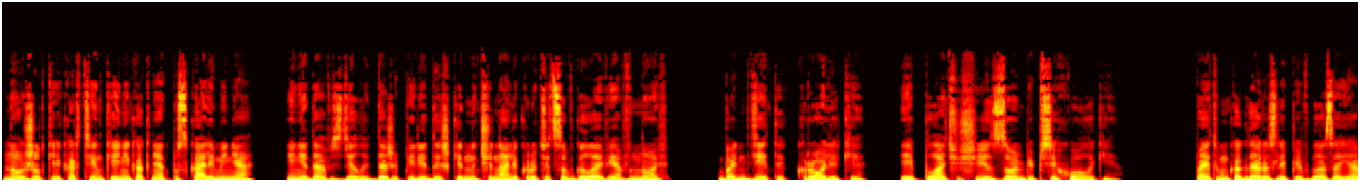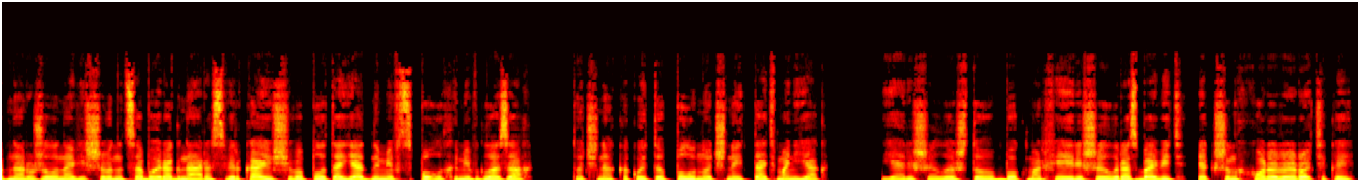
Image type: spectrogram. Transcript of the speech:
но жуткие картинки никак не отпускали меня и, не дав сделать даже передышки, начинали крутиться в голове вновь. Бандиты, кролики и плачущие зомби-психологи. Поэтому, когда, разлепив глаза, я обнаружила нависшего над собой Рагнара, сверкающего плотоядными всполохами в глазах, точно какой-то полуночный тать-маньяк, я решила, что бог Морфей решил разбавить экшен-хоррор эротикой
